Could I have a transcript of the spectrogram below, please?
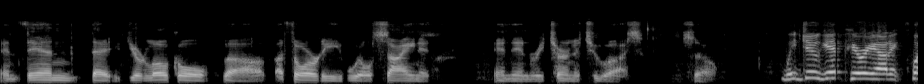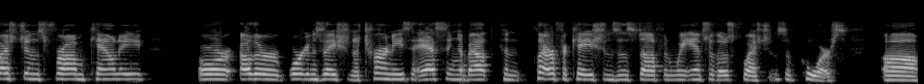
And then that your local uh, authority will sign it and then return it to us. So, We do get periodic questions from county or other organization attorneys asking about clarifications and stuff, and we answer those questions, of course. Uh,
